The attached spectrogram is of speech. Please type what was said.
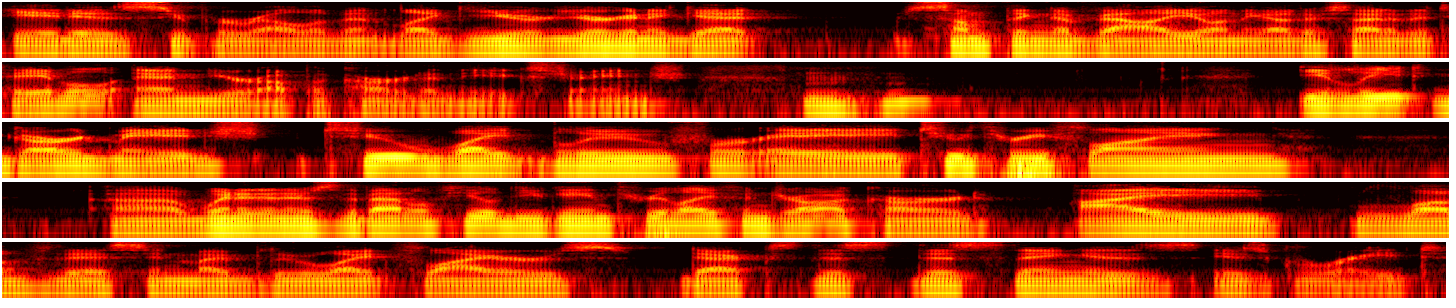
it is super relevant. Like you're you're gonna get something of value on the other side of the table, and you're up a card in the exchange. Mm-hmm. Elite Guard Mage, two white blue for a two three flying. Uh, when it enters the battlefield, you gain three life and draw a card. I love this in my blue white flyers decks. This this thing is is great.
